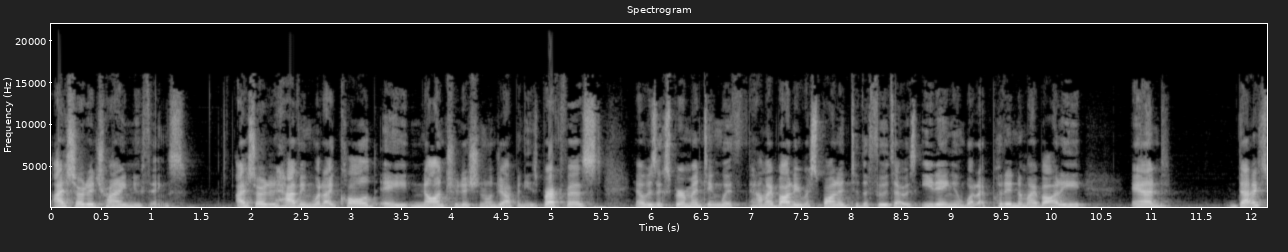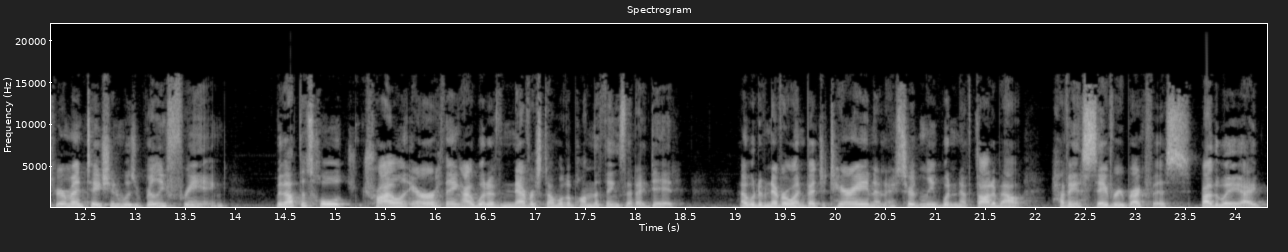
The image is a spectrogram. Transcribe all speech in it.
I started trying new things. I started having what I called a non traditional Japanese breakfast. I was experimenting with how my body responded to the foods I was eating and what I put into my body. And that experimentation was really freeing. Without this whole trial and error thing, I would have never stumbled upon the things that I did. I would have never went vegetarian, and I certainly wouldn't have thought about having a savory breakfast. By the way, I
